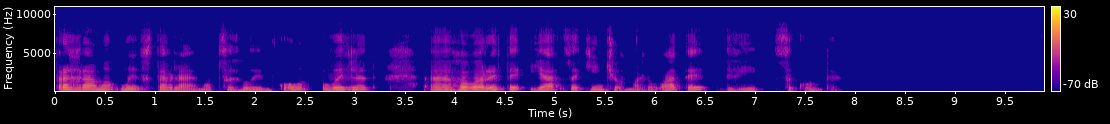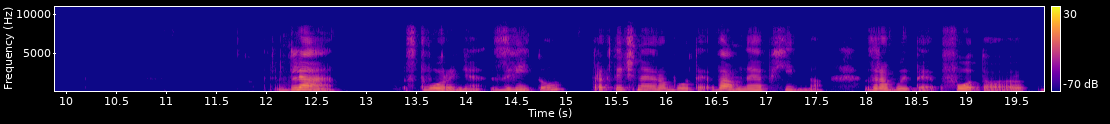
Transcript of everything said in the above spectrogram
програми ми вставляємо цеглинку вигляд, е, говорити Я закінчив малювати 2 секунди. Для створення звіту практичної роботи вам необхідно зробити фото е,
